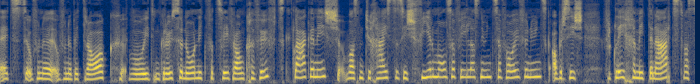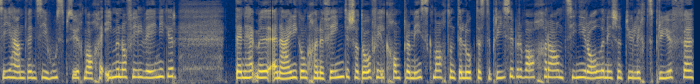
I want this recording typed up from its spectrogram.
jetzt auf einen, auf einen Betrag, der in der Grössenordnung von 2,50 Franken gelegen ist, was natürlich heisst, das ist viermal so viel als 1995, aber es ist verglichen mit den Ärzten, was sie haben, wenn sie Hauspsych machen, immer noch viel weniger. Dann hat man eine Einigung können finden, schon da viel Kompromiss gemacht. Und dann schaut das der Preisüberwacher an. Und seine Rolle ist natürlich zu prüfen,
